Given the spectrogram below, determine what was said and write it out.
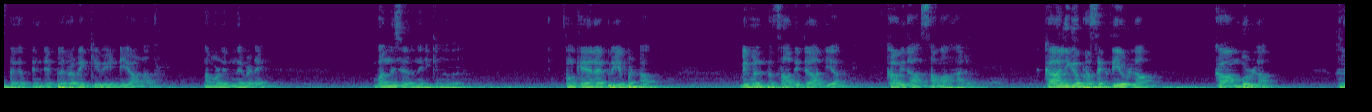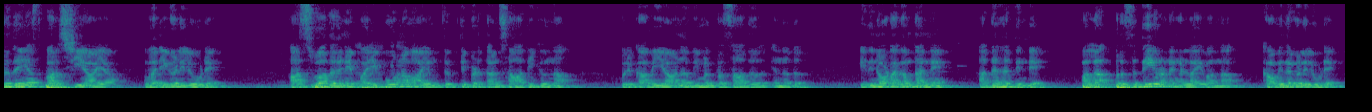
പുസ്തകത്തിന്റെ പിറവിക്ക് വേണ്ടിയാണ് നമ്മൾ ഇന്നിവിടെ വന്നു ചേർന്നിരിക്കുന്നത്. നമുക്കേറെ പ്രിയപ്പെട്ട ബിമൽ പ്രസാദിന്റെ ആദ്യ കവിതാ സമാഹാരം. കാലിക പ്രസക്തിയുള്ള കാമ്പുള്ള ഹൃദയസ്പർശിയായ വരികളിലൂടെ ആസ്വാദകനെ പരിപൂർണമായും തൃപ്തിപ്പെടുത്താൻ സാധിക്കുന്ന ഒരു കവിയാണ് വിമൽ പ്രസാദ് എന്നത്. ഇതിനോടകം തന്നെ അദ്ദേഹത്തിന്റെ പല പ്രസിദ്ധീകരണങ്ങളിലായി വന്ന കവിതകളിലൂടെ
